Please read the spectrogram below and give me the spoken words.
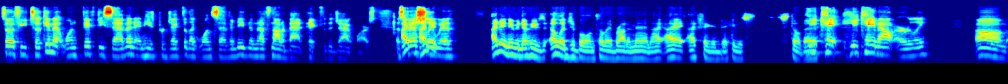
So if you took him at 157 and he's projected like 170, then that's not a bad pick for the Jaguars, especially I, I with. I didn't even know he was eligible until they brought him in. I I, I figured that he was still there. He came he came out early, um,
